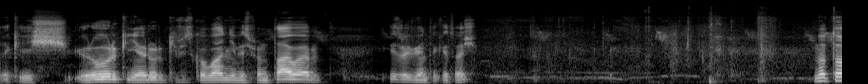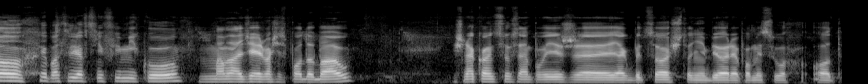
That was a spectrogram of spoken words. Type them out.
jakieś rurki, nie rurki, wszystko ładnie wysprzątałem i zrobiłem takie coś. No to chyba tyle w tym filmiku. Mam nadzieję, że Wam się spodobał. Jeszcze na końcu chcę powiedzieć, że jakby coś, to nie biorę pomysłu od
